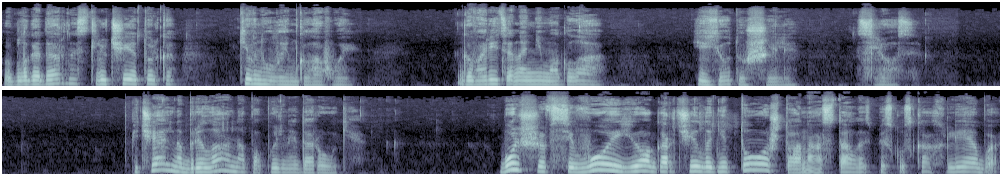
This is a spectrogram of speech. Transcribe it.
В благодарность Лючия только кивнула им головой. Говорить она не могла. Ее душили слезы. Печально брела она по пыльной дороге. Больше всего ее огорчило не то, что она осталась без куска хлеба,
